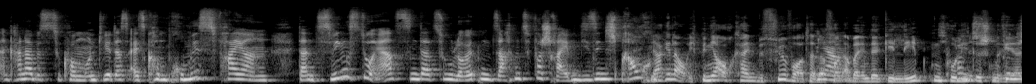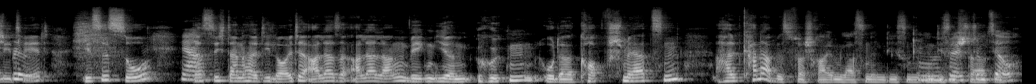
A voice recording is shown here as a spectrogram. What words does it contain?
an Cannabis zu kommen und wir das als Kompromiss feiern, dann zwingst du Ärzten dazu, Leuten Sachen zu verschreiben, die sie nicht brauchen. Ja, genau. Ich bin ja auch kein Befürworter davon, Ja. aber in der gelebten politischen Realität ist es so, Ja. dass sich dann halt die Leute aller, allerlang wegen ihren Rücken- oder Kopfschmerzen halt Cannabis verschreiben lassen in diesen, in diesen Hm, Vielleicht Staaten. stimmt's ja auch.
